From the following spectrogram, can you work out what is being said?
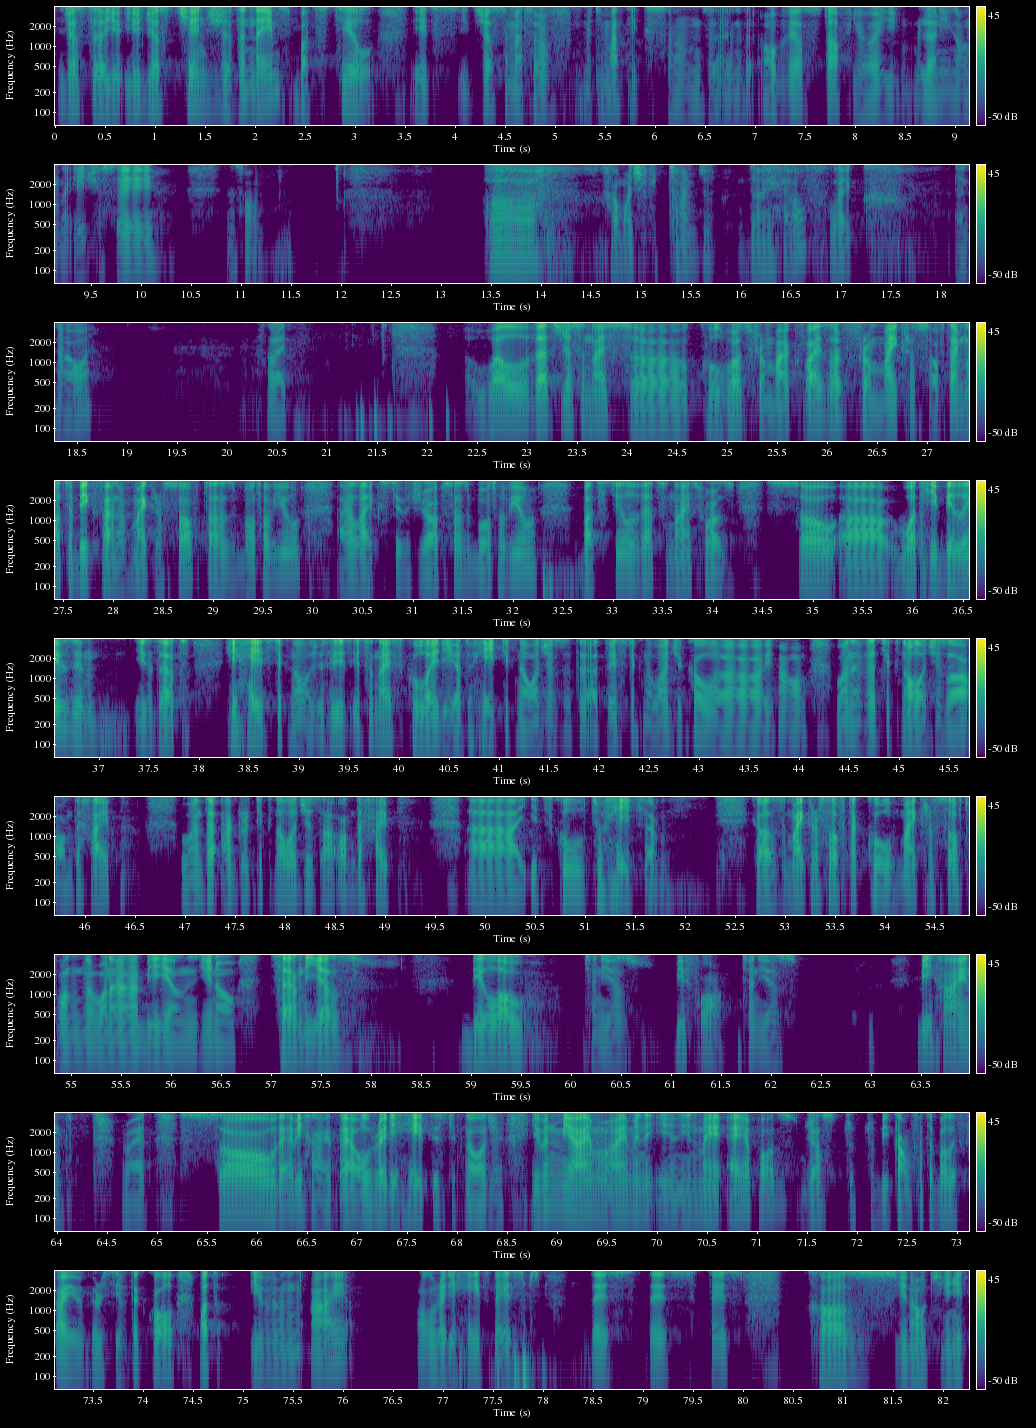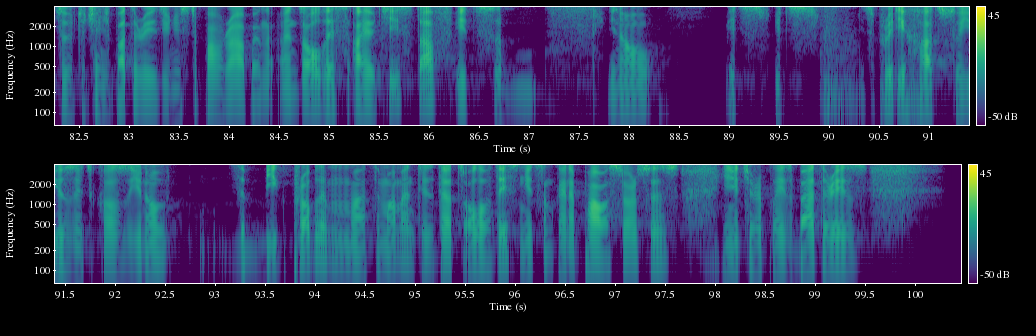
just uh, you, you just change the names but still it's it's just a matter of mathematics and, uh, the obvious stuff you are learning on HSE and so on uh, how much time do, do I have? Like an hour? All right well, that's just a nice, uh, cool words from Mark Weiser from Microsoft. I'm not a big fan of Microsoft as both of you. I like Steve Jobs as both of you, but still, that's nice words. So, uh, what he believes in is that he hates technologies. It's, it's a nice, cool idea to hate technologies at, at this technological, uh, you know, when the technologies are on the hype, when the agro technologies are on the hype. Uh, it's cool to hate them because Microsoft are cool. Microsoft want wanna be on you know 10 years below, 10 years before, 10 years behind right? So they're behind. They already hate this technology. Even me i'm i'm in in my airpods just to, to be comfortable if i receive the call. But even i already hate this this this this because you know you need to, to change batteries you need to power up and and all this iot stuff it's uh, you know it's it's it's pretty hard to use it because you know the big problem at the moment is that all of this needs some kind of power sources. You need to replace batteries.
